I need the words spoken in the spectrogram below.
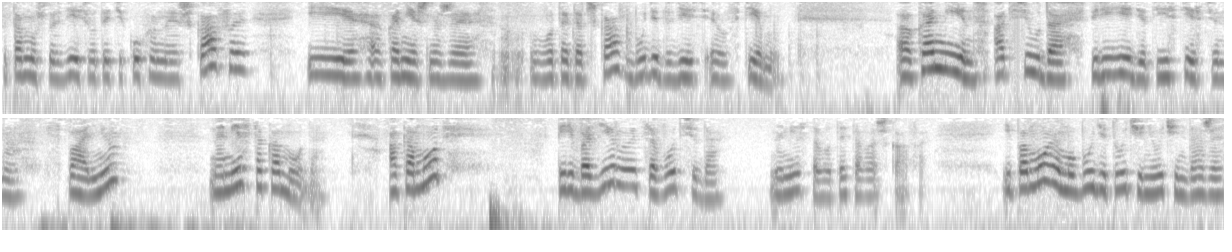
потому что здесь вот эти кухонные шкафы. И, э, конечно же, вот этот шкаф будет здесь э, в тему. Э, камин отсюда переедет, естественно, в спальню на место комода. А комод перебазируется вот сюда, на место вот этого шкафа. И, по-моему, будет очень-очень даже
